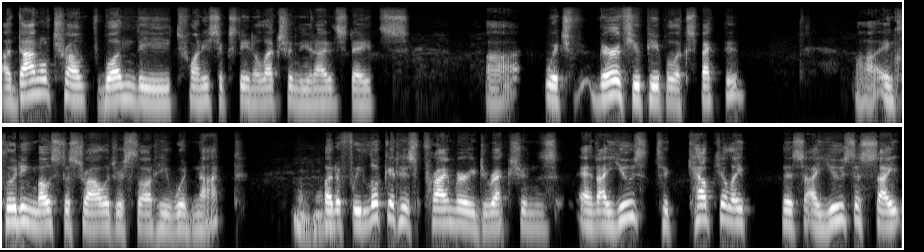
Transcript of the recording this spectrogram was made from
Uh, Donald Trump won the 2016 election in the United States. Uh, which very few people expected, uh, including most astrologers thought he would not. Mm-hmm. But if we look at his primary directions, and I used to calculate this, I used a site.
